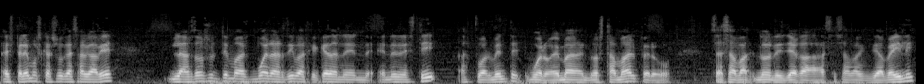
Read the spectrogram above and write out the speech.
esperemos que Asuka salga bien, las dos últimas buenas divas que quedan en, en NXT actualmente. Bueno, Emma no está mal, pero Sasha Ban- no le llega a Sasha y a Bailey.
